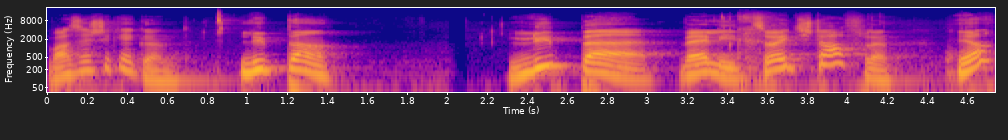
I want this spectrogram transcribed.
Was hast du gegönnt? Lupin, Lupin! Welche? Zweite Staffel? Ja?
